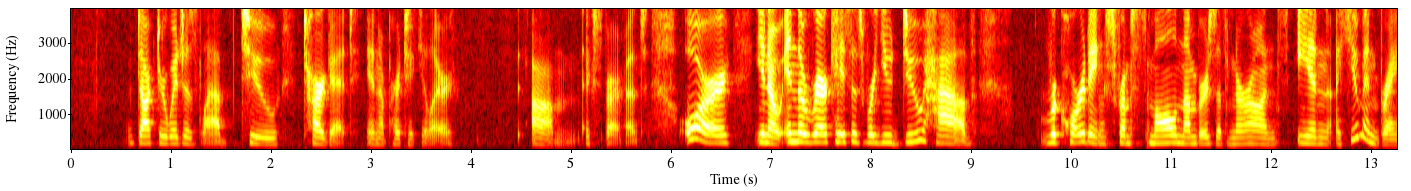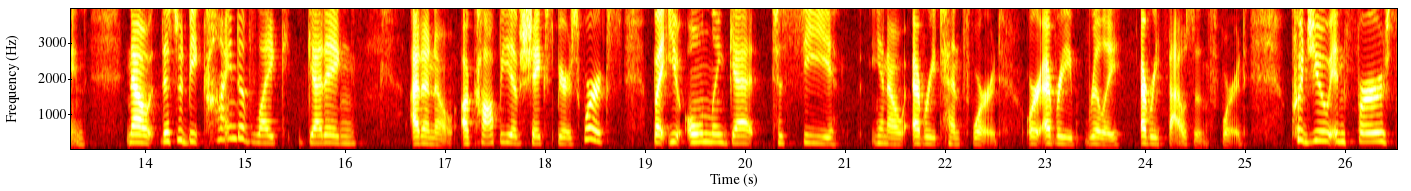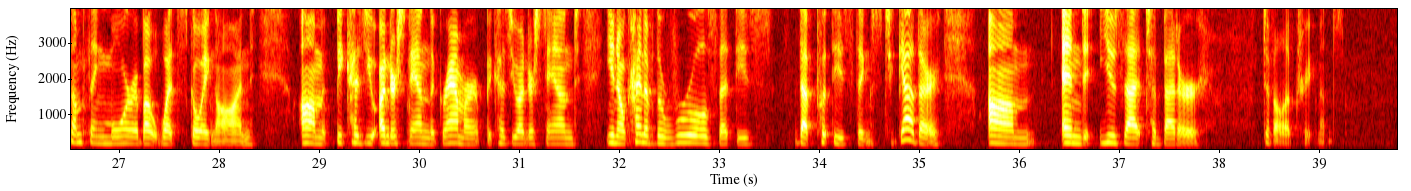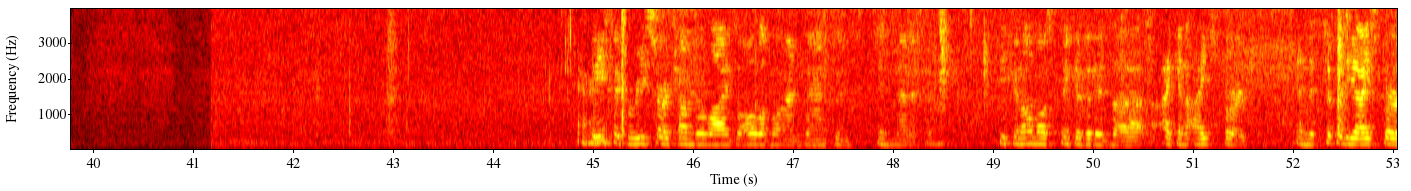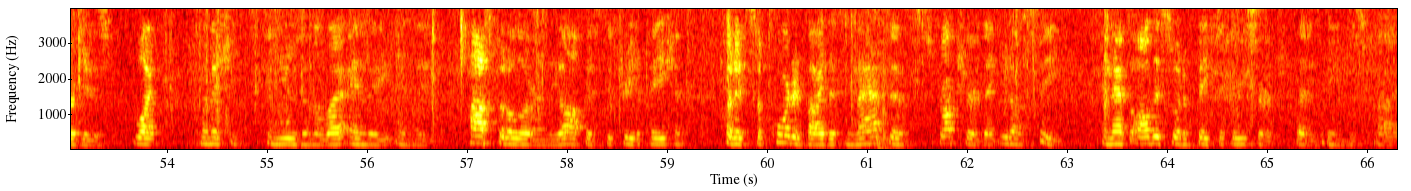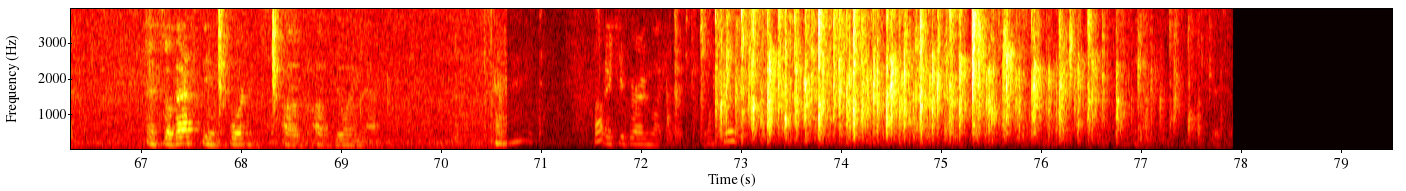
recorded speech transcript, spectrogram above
Dr. Widge's lab to target in a particular um, experiment. Or, you know, in the rare cases where you do have recordings from small numbers of neurons in a human brain. Now, this would be kind of like getting, I don't know, a copy of Shakespeare's works, but you only get to see, you know, every 10th word or every, really, every thousandth word. Could you infer something more about what's going on um, because you understand the grammar, because you understand, you know, kind of the rules that these, that put these things together, um, and use that to better develop treatments? All right. Basic research underlies all of our advances in medicine. You can almost think of it as a, like an iceberg, and the tip of the iceberg is what clinicians can use in the in the, in the hospital or in the office to treat a patient. But it's supported by this massive structure that you don't see, and that's all this sort of basic research that is being described. And so that's the importance of, of doing that. All right. Thank you very much. Thank you.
